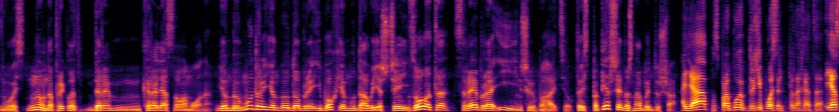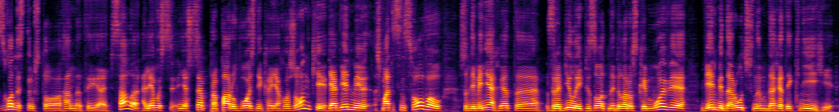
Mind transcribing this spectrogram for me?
вось. Ну напрыклад бярэм караля саламона ён быў мудры ён быў добры і Бог яму даў яшчэ і золата срэбра і іншых багаццяў. То есть па-першае должна быть душа. А я паспрабую другі позірк пра гэта. Я згодны з тым што Ганна ты апісала але вось яшчэ пра пару возніка яго жонкі. Я вельмі шмат асэнсоўваў што для мяне гэта зрабіла эпізод на беларускай мове вельмі даручным да гэтай кнігі.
